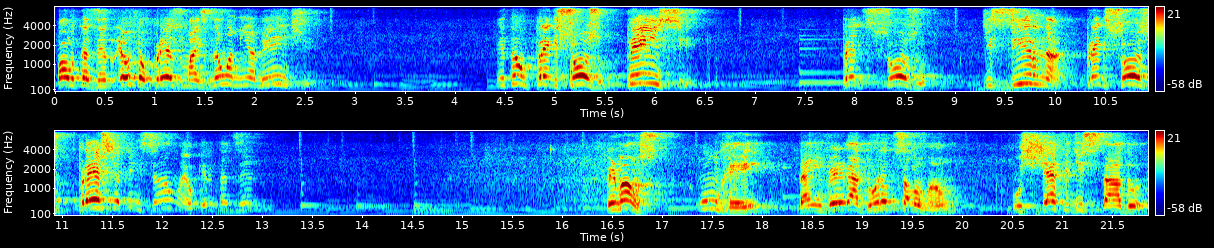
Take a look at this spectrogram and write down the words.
Paulo está dizendo: eu estou preso, mas não a minha mente. Então, preguiçoso, pense. Preguiçoso, discirna. Preguiçoso, preste atenção. É o que ele está dizendo. Irmãos, um rei da envergadura de Salomão, o chefe de Estado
